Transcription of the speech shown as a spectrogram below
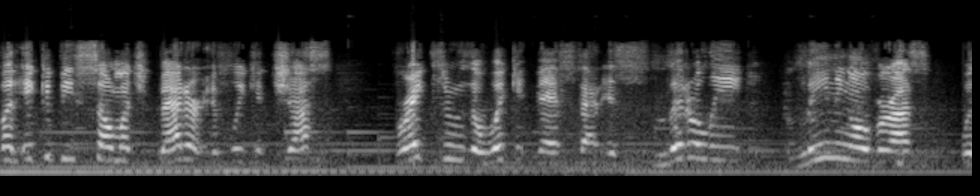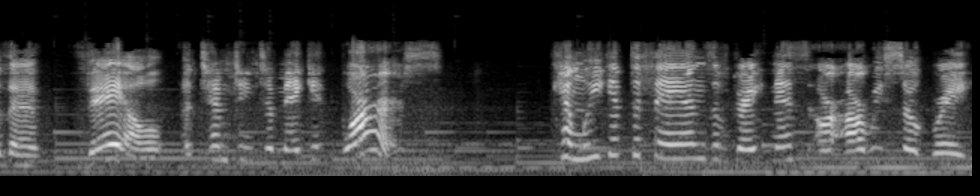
but it could be so much better if we could just break through the wickedness that is literally leaning over us with a veil, attempting to make it worse. Can we get the fans of greatness, or are we so great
